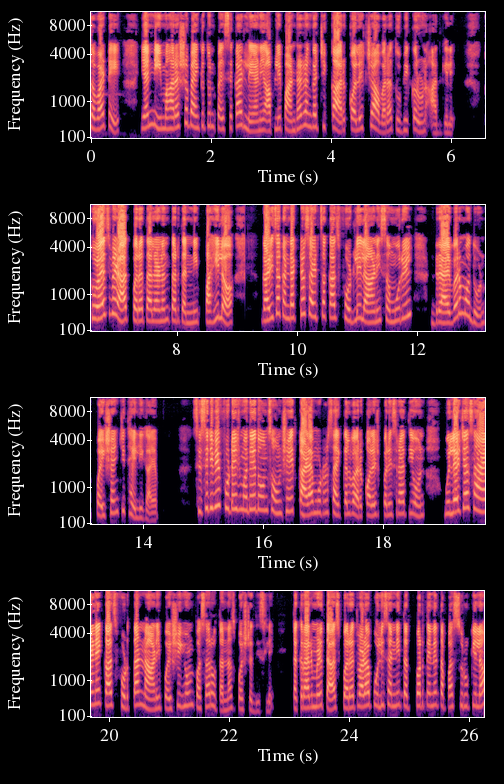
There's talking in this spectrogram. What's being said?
चव्हाटे यांनी महाराष्ट्र बँकेतून पैसे काढले आणि आपली पांढऱ्या रंगाची कार कॉलेजच्या आवारात उभी करून आत गेले. थोड्याच वेळात परत आल्यानंतर त्यांनी पाहिलं गाडीचा कंडक्टर साईडचा काच फोडलेला आणि समोरील ड्रायव्हर मधून पैशांची थैली गायब. सीसीटीव्ही फुटेजमध्ये दोन संशयित काळ्या मोटरसायकलवर कॉलेज परिसरात येऊन बुलेटच्या सहाय्याने काच फोडताना आणि पैसे घेऊन पसार होताना स्पष्ट दिसले. तक्रार मिळताच परतवाडा पोलिसांनी तत्परतेने तपास सुरू केला.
